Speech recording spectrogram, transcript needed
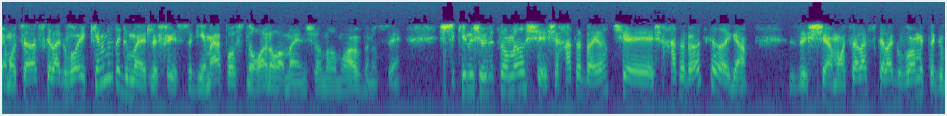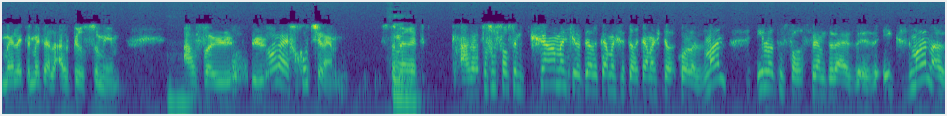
המועצה להשכלה גבוהה היא כן מתגמלת לפי הישגים. היה פוסט נורא נורא מעניין של עומר מואב בנושא, שכאילו שבעצם אומר שאחת הבעיות, שאחת הבעיות כרגע, זה שהמועצה להשכלה גבוהה מתגמלת באמת על, על פרסומים, אבל לא על האיכות שלהם. זאת אומרת, אתה צריך לפרסם כמה שיותר, כמה שיותר, כמה שיותר כל הזמן. אם לא תפרסם, אתה יודע, איזה, איזה איקס זמן, אז,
